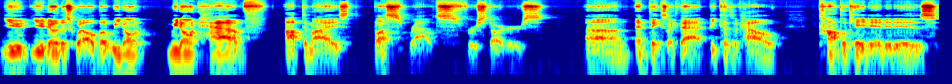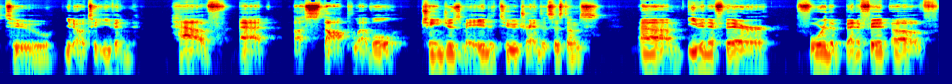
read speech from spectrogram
You you know this well, but we don't we don't have optimized bus routes for starters um, and things like that because of how complicated it is to you know to even have at a stop level changes made to transit systems um, even if they're for the benefit of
